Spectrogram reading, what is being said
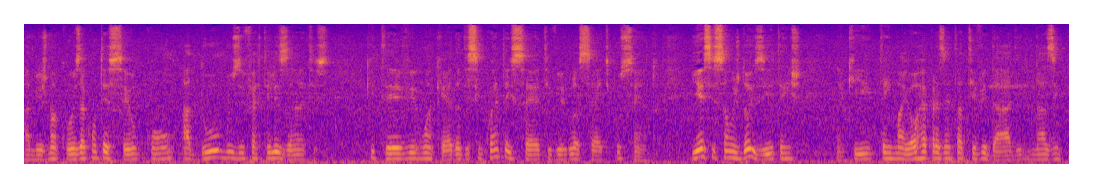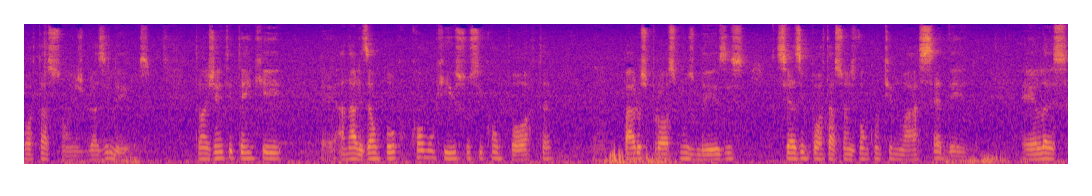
A mesma coisa aconteceu com adubos e fertilizantes, que teve uma queda de 57,7%. E esses são os dois itens né, que têm maior representatividade nas importações brasileiras. Então a gente tem que é, analisar um pouco como que isso se comporta né, para os próximos meses, se as importações vão continuar cedendo. Elas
